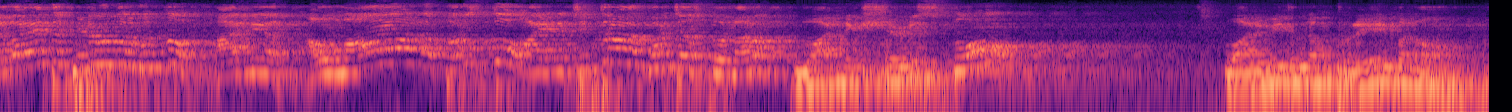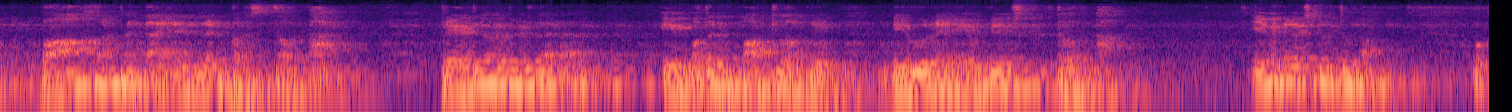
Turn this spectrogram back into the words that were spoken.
ఎవరైతే పిడుగుతులు గుర్తూ ఆయన్ని అవమానపరుస్తూ ఆయన చిత్రాలను గురి చేస్తున్నారో వారిని క్షమిస్తూ వారి మీద ఉన్న ప్రేమను బాహటంగా ఆయన నిలబరుస్తూ ఉన్నాను ప్రేదేవుడు బిడ్డలారా ఈ మొదటి మాటలోని నీవు నేను ఏం నేర్చుకుంటూ ఉన్నా? ఏం నేర్చుకుంటున్నా ఒక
